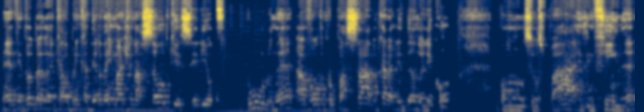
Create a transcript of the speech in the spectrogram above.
Né? Tem toda aquela brincadeira da imaginação do que seria o futuro, né? A volta para o passado, o cara lidando ali com com seus pais, enfim, né?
